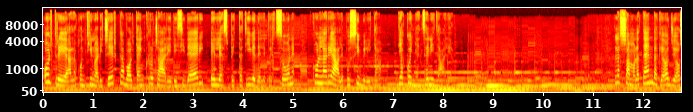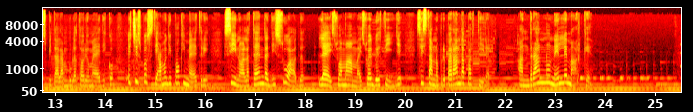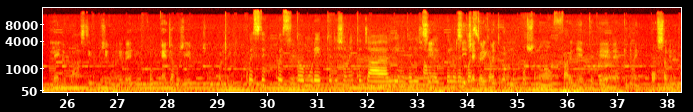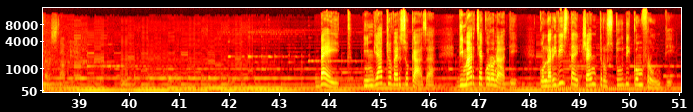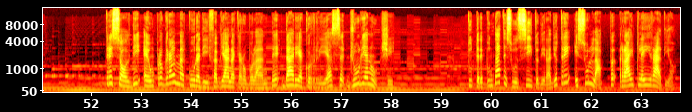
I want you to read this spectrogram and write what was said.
Oltre alla continua ricerca volta a incrociare i desideri e le aspettative delle persone con la reale possibilità di accoglienza in Italia. Lasciamo la tenda che oggi ospita l'ambulatorio medico e ci spostiamo di pochi metri, sino alla tenda di Suad. Lei, sua mamma e i suoi due figli si stanno preparando a partire. Andranno nelle Marche. Legno, plastica, così come le vedi, ecco, è già così, sono un po' al limite. Queste, questo sì. muretto di cemento già al limite, diciamo, sì. di quello che sì, cioè, essere. teoricamente loro non possono fare niente che, che divent- possa diventare stabile. Beit, in viaggio verso casa, di Marzia Coronati, con la rivista e centro studi Confronti. Tre Soldi è un programma a cura di Fabiana Carobolante, Daria Corrias, Giulia Nucci. Tutte le puntate sul sito di Radio 3 e sull'app RaiPlay Radio.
